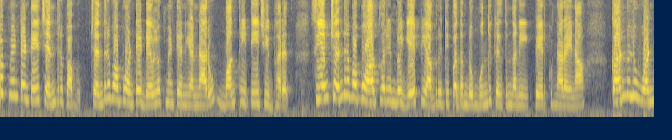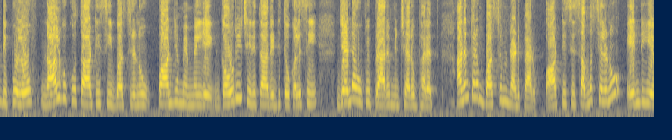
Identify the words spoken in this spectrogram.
డెవలప్మెంట్ అంటే చంద్రబాబు. చంద్రబాబు అంటే డెవలప్మెంట్ అని అన్నారు మంత్రి టీజీ భరత్. సీఎం చంద్రబాబు ఆధ్వర్యంలో ఏపీ అభివృద్ది పదంలో ముందుకెళ్తుందని పేర్కొన్నారాయన కర్నూలు వన్ డిపోలో నాలుగు కొత్త ఆర్టీసీ బస్సులను పాణ్యం ఎమ్మెల్యే గౌరీ చరితారెడ్డితో కలిసి జెండా ఊపి ప్రారంభించారు భరత్. అనంతరం బస్సును నడిపారు. ఆర్టీసీ సమస్యలను ఎన్డీఏ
